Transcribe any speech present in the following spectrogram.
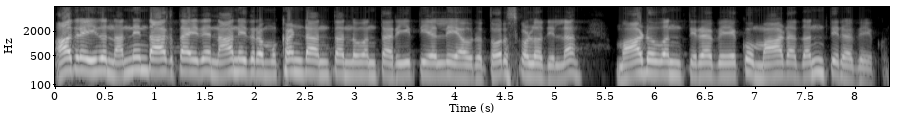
ಆದರೆ ಇದು ನನ್ನಿಂದ ಆಗ್ತಾ ಇದೆ ನಾನು ಇದರ ಮುಖಂಡ ಅಂತನ್ನುವಂಥ ರೀತಿಯಲ್ಲಿ ಅವರು ತೋರಿಸ್ಕೊಳ್ಳೋದಿಲ್ಲ. ಮಾಡುವಂತಿರಬೇಕು, ಮಾಡದಂತಿರಬೇಕು.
